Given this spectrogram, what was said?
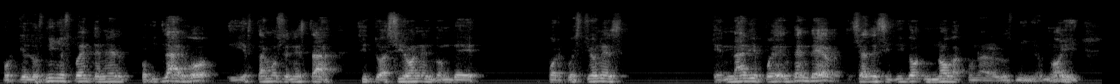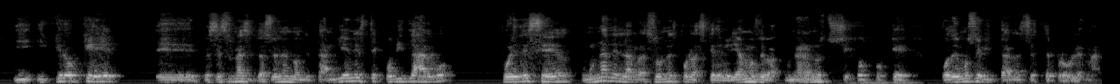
porque los niños pueden tener COVID largo y estamos en esta situación en donde por cuestiones que nadie puede entender, se ha decidido no vacunar a los niños, ¿no? Y, y creo que eh, pues es una situación en donde también este COVID largo puede ser una de las razones por las que deberíamos de vacunar a nuestros hijos, porque podemos evitarles este problema.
